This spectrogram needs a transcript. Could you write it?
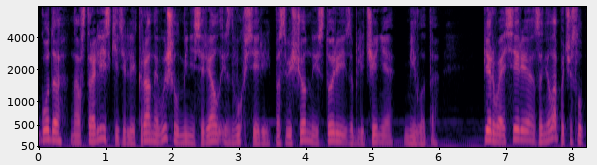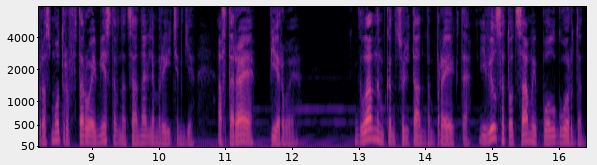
года на австралийские телеэкраны вышел мини-сериал из двух серий, посвященный истории изобличения Милота. Первая серия заняла по числу просмотров второе место в национальном рейтинге, а вторая – первое. Главным консультантом проекта явился тот самый Пол Гордон,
